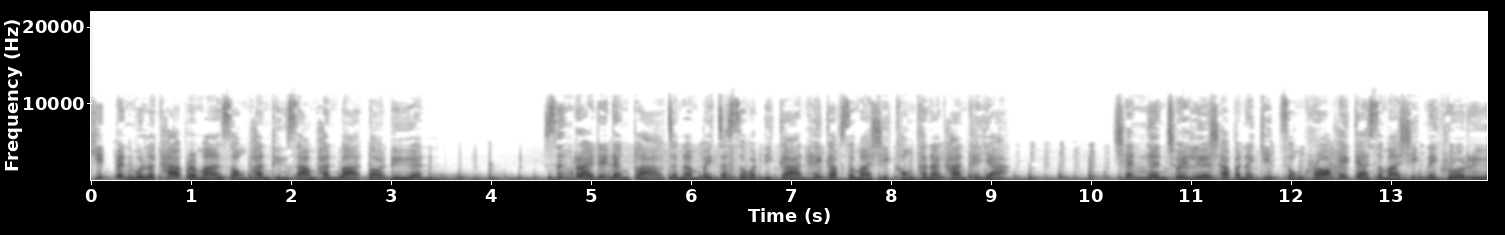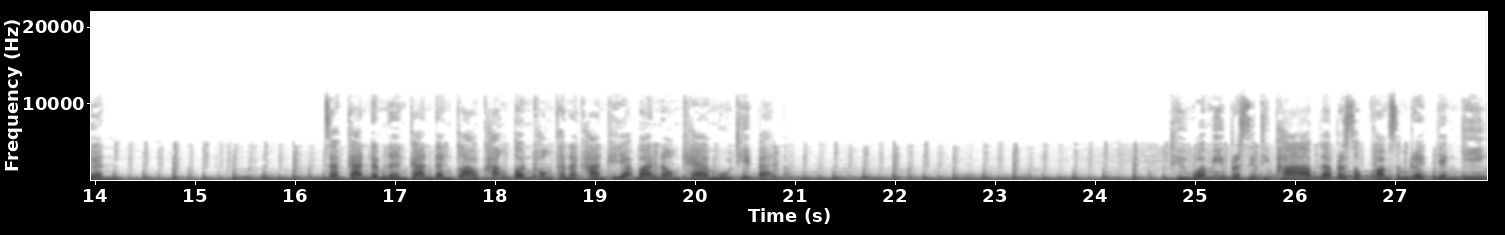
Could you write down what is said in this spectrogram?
คิดเป็นมูลค่าประมาณ 2,000ถึง3,000 บาทต่อเดือน ซึ่งรายได้ดังกล่าวจะนำไปจัดสวัสดิการให้กับสมาชิกของธนาคารขยะ เช่นเงินช่วยเหลือชาปนกิจสงเคราะห์ให้แก่สมาชิกในครัวเรือน จากการดำเนินการดังกล่าวข้างต้นของธนาคารขยะบ้านหนองแคหมู่ที่ 8 ถือว่ามีประสิทธิภาพและประสบความสำเร็จอย่างยิ่ง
